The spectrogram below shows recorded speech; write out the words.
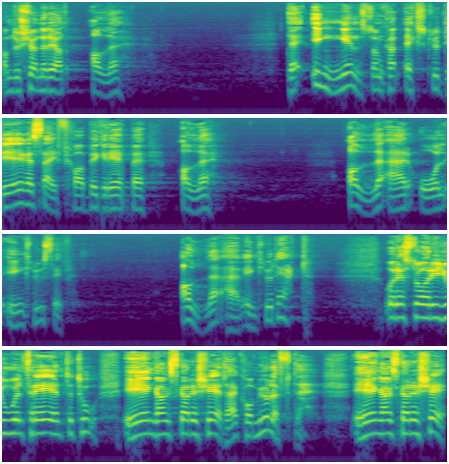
Ja, men du skjønner det at alle Det er ingen som kan ekskludere seg fra begrepet alle. Alle er all inclusive. Alle er inkludert. Og det står i Joel 3, 1-2. En gang skal det skje. Der kommer jo løftet. En gang skal det skje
